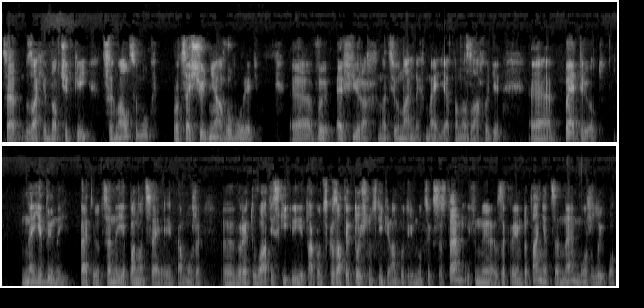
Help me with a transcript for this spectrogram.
Це захід дав чіткий сигнал цьому. Про це щодня говорять е, в ефірах національних медіа та на заході. Е, Петріот не єдиний Петріот, це не є панацея, яка може е, врятувати скі- і так от сказати точно, скільки нам потрібно цих систем, і ми закриємо питання. Це неможливо.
